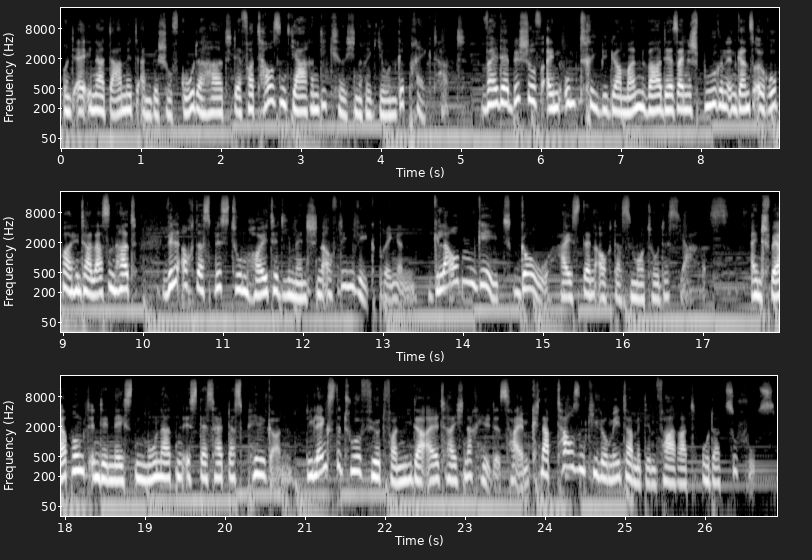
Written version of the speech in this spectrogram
und erinnert damit an Bischof Godehard, der vor tausend Jahren die Kirchenregion geprägt hat. Weil der Bischof ein umtriebiger Mann war, der seine Spuren in ganz Europa hinterlassen hat, will auch das Bistum heute die Menschen auf den Weg bringen. Glauben geht, go heißt denn auch das Motto des Jahres. Ein Schwerpunkt in den nächsten Monaten ist deshalb das Pilgern. Die längste Tour führt von Niederalteich nach Hildesheim, knapp 1000 Kilometer mit dem Fahrrad oder zu Fuß.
